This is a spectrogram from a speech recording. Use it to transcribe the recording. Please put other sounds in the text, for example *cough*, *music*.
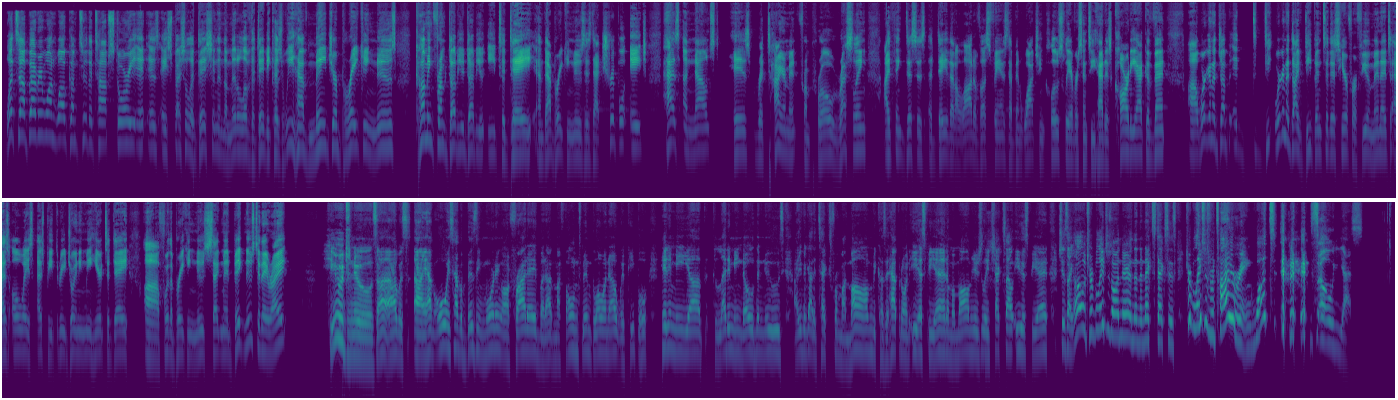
What's up, everyone? Welcome to the top story. It is a special edition in the middle of the day because we have major breaking news coming from WWE today. And that breaking news is that Triple H has announced his retirement from pro wrestling. I think this is a day that a lot of us fans have been watching closely ever since he had his cardiac event. Uh, we're gonna jump in. We're gonna dive deep into this here for a few minutes. As always, SP3 joining me here today uh, for the breaking news segment. Big news today, right? Huge news. I, I, was I have always have a busy morning on Friday, but I, my phone's been blowing up with people hitting me up, letting me know the news. I even got a text from my mom because it happened on ESPN, and my mom usually checks out ESPN. She's like, "Oh, Triple H is on there," and then the next text is Triple H is retiring. What? *laughs* so yes,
